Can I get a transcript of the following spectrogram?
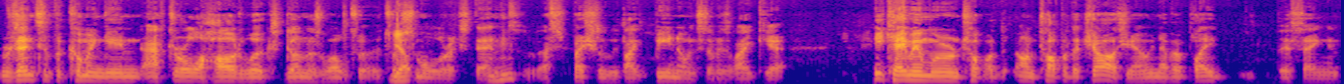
resents him for coming in after all the hard work's done as well to, to Yep. a smaller extent especially with like Beano and stuff is like yeah he came in, we were on top of, on top of the charts. You know, we never played this thing, and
